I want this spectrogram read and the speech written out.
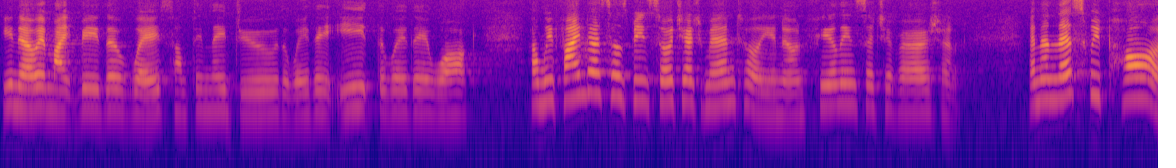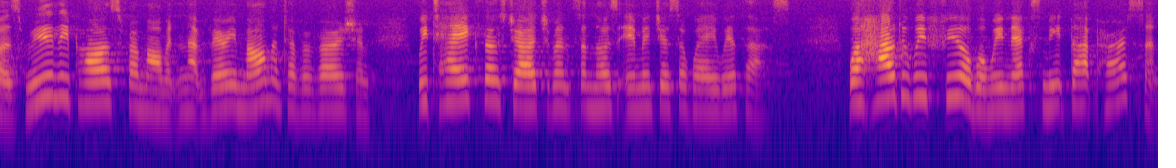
You know, it might be the way something they do, the way they eat, the way they walk. And we find ourselves being so judgmental, you know, and feeling such aversion. And unless we pause, really pause for a moment in that very moment of aversion, we take those judgments and those images away with us. Well, how do we feel when we next meet that person?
